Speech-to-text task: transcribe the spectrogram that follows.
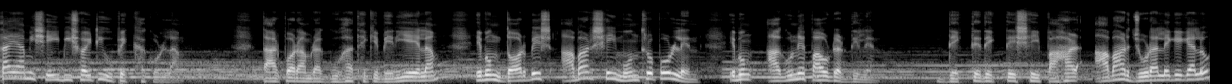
তাই আমি সেই বিষয়টি উপেক্ষা করলাম। তারপর আমরা গুহা থেকে বেরিয়ে এলাম এবং দরবেশ আবার সেই মন্ত্র পড়লেন এবং আগুনে পাউডার দিলেন। দেখতে দেখতে সেই পাহাড় আবার জোড়া লেগে গেল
